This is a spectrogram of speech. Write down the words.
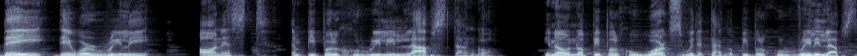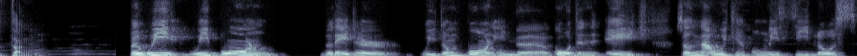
They they were really honest and people who really loves tango. You know, not people who works with the tango, people who really loves the tango. But we we born later. We don't born in the golden age, so now we can only see those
